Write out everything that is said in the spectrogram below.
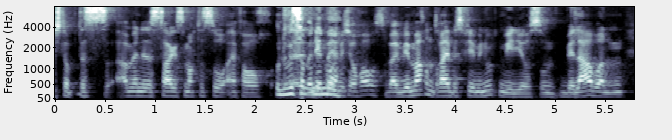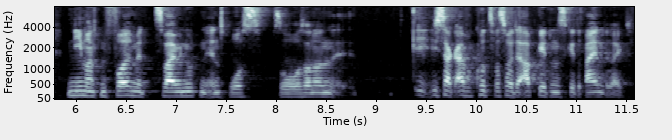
ich glaube, das am Ende des Tages macht das so einfach auch. Und du willst am Ende mehr. mich auch aus, weil wir machen drei bis vier Minuten Videos und wir labern niemanden voll mit zwei Minuten Intros, so, sondern ich, ich sag einfach kurz, was heute abgeht und es geht rein direkt.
